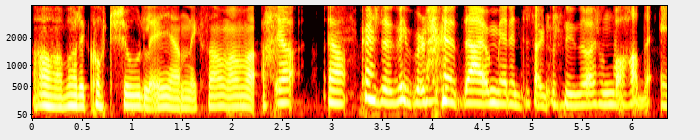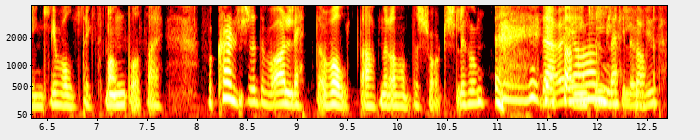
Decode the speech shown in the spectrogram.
ja, var det kort kjole igjen, liksom? Man bara, Ja. Ja. Kanskje vi burde Det er jo mer interessant å snu det og sånn Hva hadde egentlig voldtektsmannen på seg? For kanskje det var lett å voldta når han hadde shorts, liksom. Det er jo Ja, egentlig like logisk,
